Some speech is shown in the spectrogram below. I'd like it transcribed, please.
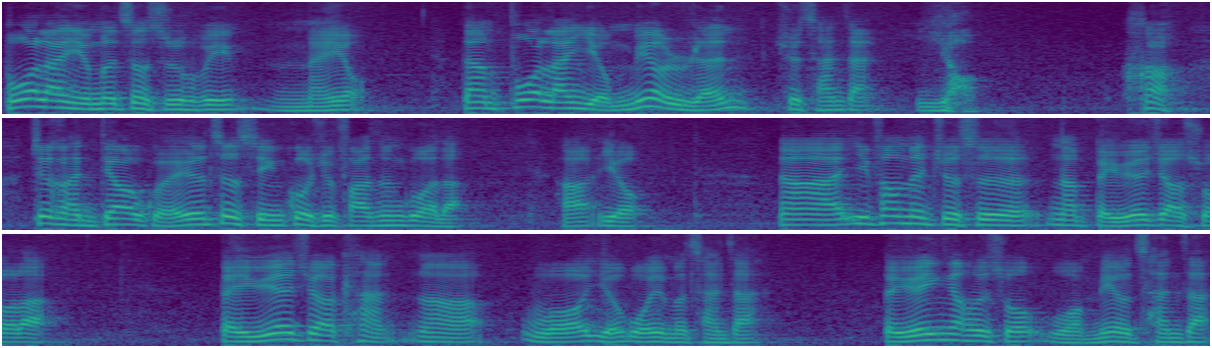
波兰有没有正式入兵？没有。但波兰有没有人去参战？有。哈。这个很吊诡，因为这事情过去发生过的，好有，那一方面就是那北约就要说了，北约就要看那我有我有没有参战，北约应该会说我没有参战，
